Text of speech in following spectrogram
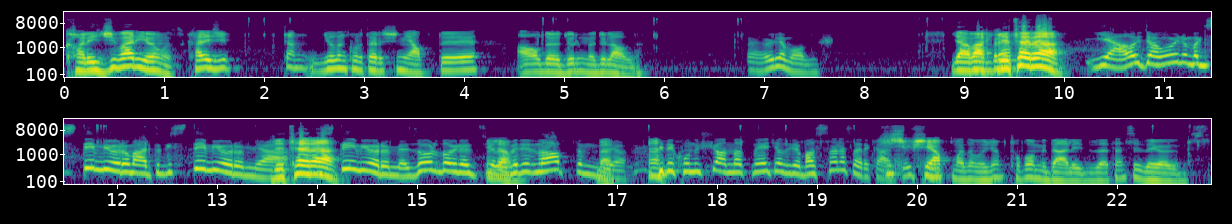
Kaleci var ya Umut. Kaleci şu an yılın kurtarışını yaptı. Aldı ödül müdül aldı. Ha, öyle mi olmuş? Ya bak bırak- yeter ha. Ya hocam oynamak istemiyorum artık istemiyorum ya. Yeter ha. İstemiyorum ya. Zorla oynatıyorlar. Hocam, Ve de ne yaptım bak, diyor. heh. Bir de konuşuyor anlatmaya çalışıyor. Bassana sarı kart. Hiçbir şey yapmadım hocam. Topa müdahaleydi zaten. Siz de gördünüz.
